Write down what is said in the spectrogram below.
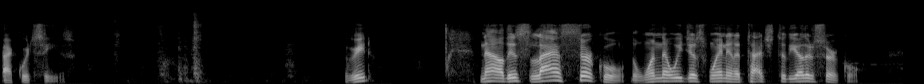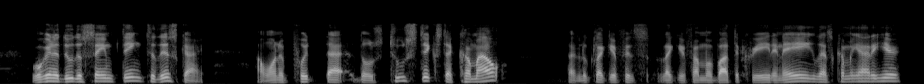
Backward Cs. Agreed? Now this last circle, the one that we just went and attached to the other circle, we're gonna do the same thing to this guy. I wanna put that those two sticks that come out, that look like if it's like if I'm about to create an A that's coming out of here,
